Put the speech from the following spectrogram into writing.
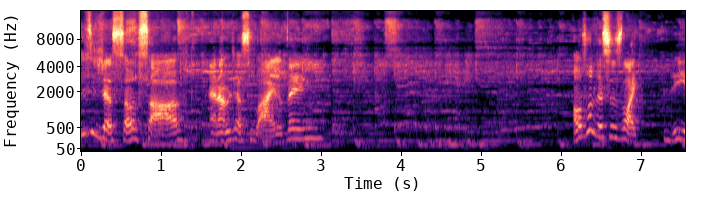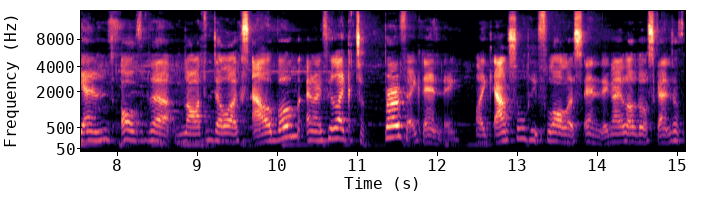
This is just so soft, and I'm just vibing. Also, this is like the end of the Not Deluxe album, and I feel like it's a perfect ending. Like, absolutely flawless ending. I love those kinds of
